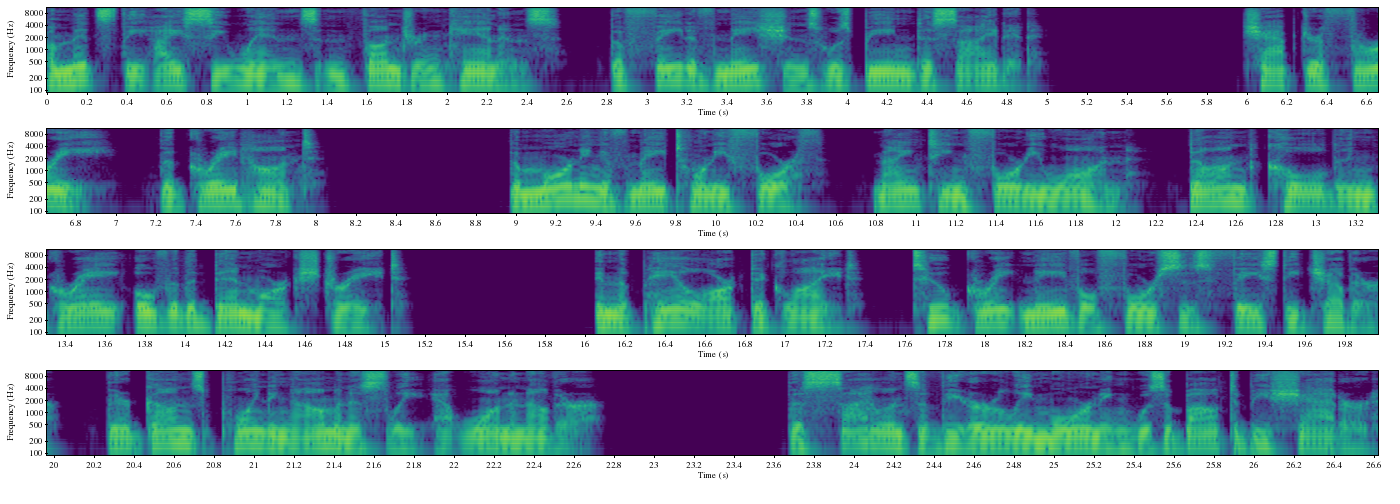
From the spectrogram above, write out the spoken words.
Amidst the icy winds and thundering cannons, the fate of nations was being decided. Chapter 3 The Great Hunt. The morning of May 24, 1941, dawned cold and gray over the Denmark Strait. In the pale Arctic light, two great naval forces faced each other, their guns pointing ominously at one another. The silence of the early morning was about to be shattered,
